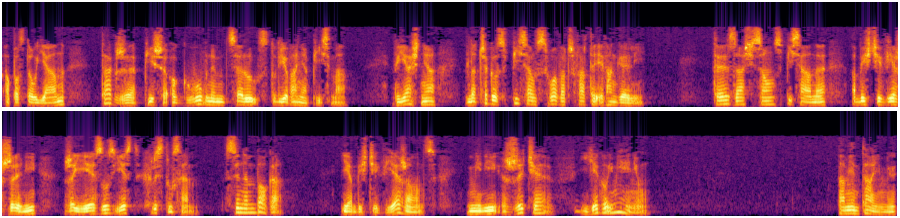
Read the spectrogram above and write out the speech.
Apostoł Jan także pisze o głównym celu studiowania pisma. Wyjaśnia, dlaczego spisał słowa czwartej Ewangelii. Te zaś są spisane, abyście wierzyli, że Jezus jest Chrystusem, Synem Boga i abyście wierząc mieli życie w Jego imieniu. Pamiętajmy,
